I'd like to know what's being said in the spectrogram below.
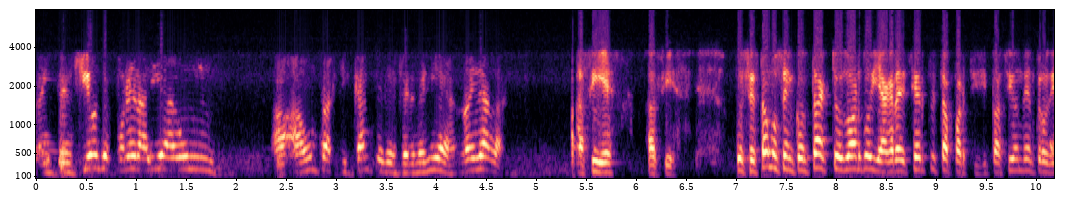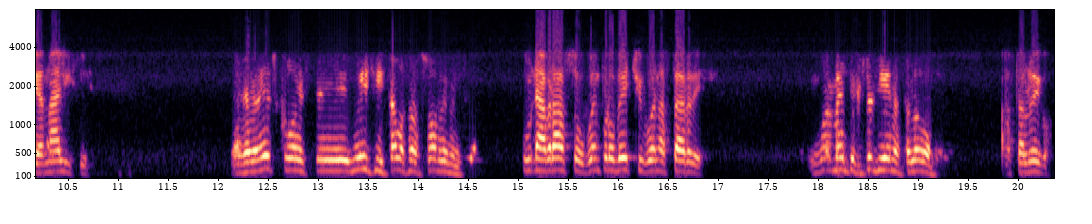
la intención de poner ahí a un a, un practicante de enfermería, no hay nada. Así es, así es. Pues estamos en contacto, Eduardo, y agradecerte esta participación dentro de análisis. Te agradezco, este, Luis, y estamos a sus órdenes. Un abrazo, buen provecho y buenas tardes. Igualmente, que estés bien, hasta luego. Hasta luego.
